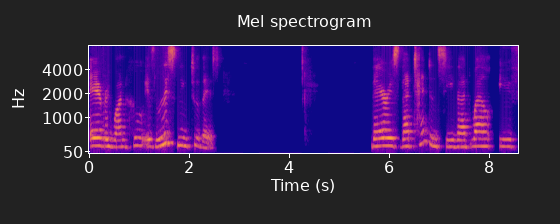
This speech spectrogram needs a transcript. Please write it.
everyone who is listening to this. There is that tendency that, well, if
